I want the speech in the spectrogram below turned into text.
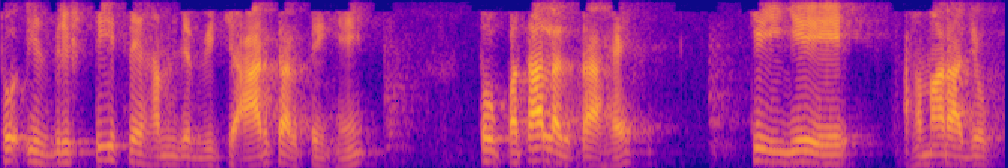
तो इस दृष्टि से हम जब विचार करते हैं तो पता लगता है कि ये हमारा जो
